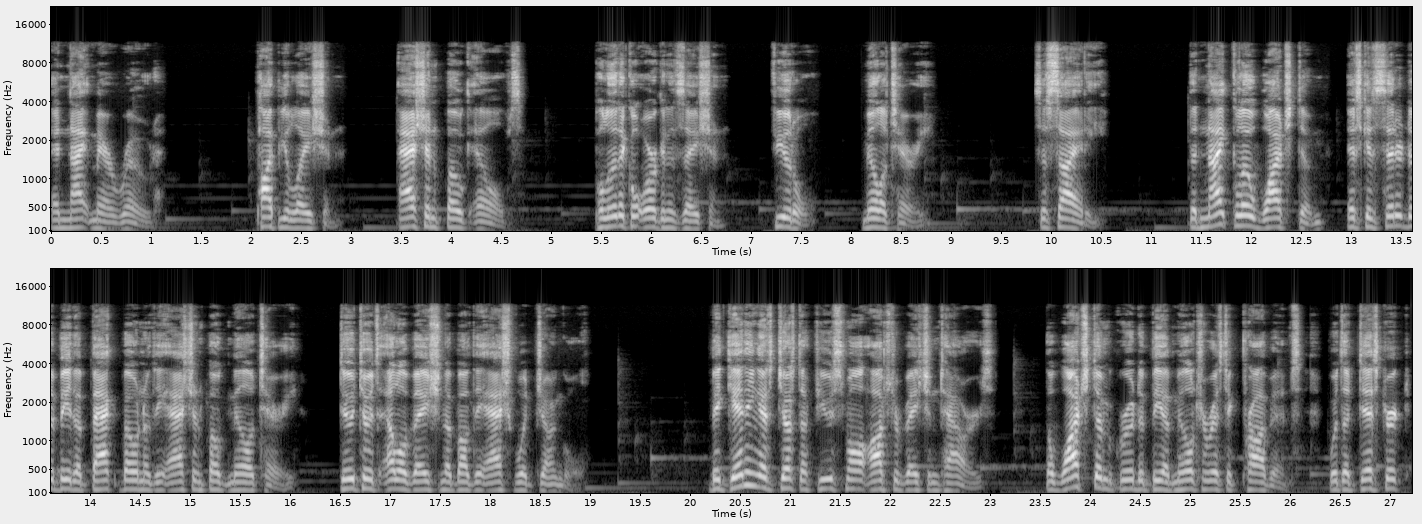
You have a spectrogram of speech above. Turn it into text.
and Nightmare Road. Population: Ashen Folk Elves. Political organization: Feudal. Military. Society: The Nightglow Watchdom is considered to be the backbone of the Ashenfolk military due to its elevation above the Ashwood jungle. Beginning as just a few small observation towers, the Watchdom grew to be a militaristic province with a district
